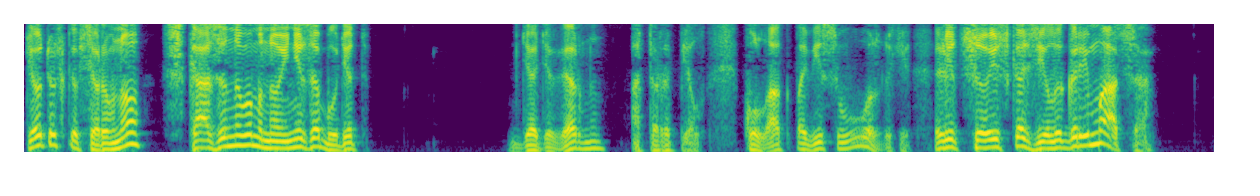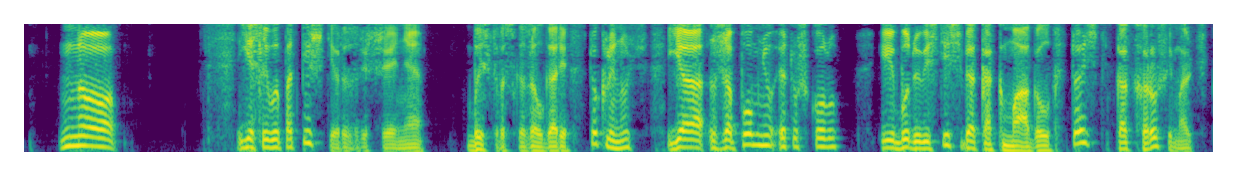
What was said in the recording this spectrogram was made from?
Тетушка все равно сказанного мной не забудет. Дядя Вернон оторопел. Кулак повис в воздухе, лицо исказило гримаса. — Но если вы подпишете разрешение, — быстро сказал Гарри, — то, клянусь, я запомню эту школу и буду вести себя как магл, то есть как хороший мальчик.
